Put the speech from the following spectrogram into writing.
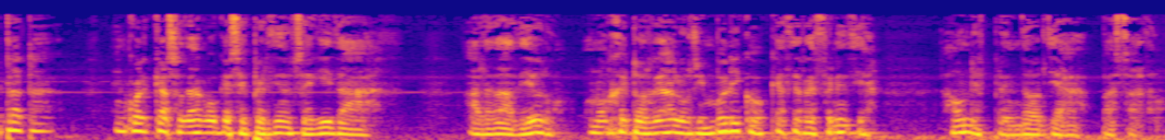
trata, en cualquier caso, de algo que se perdió enseguida a la edad de oro, un objeto real o simbólico que hace referencia a un esplendor ya pasado.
